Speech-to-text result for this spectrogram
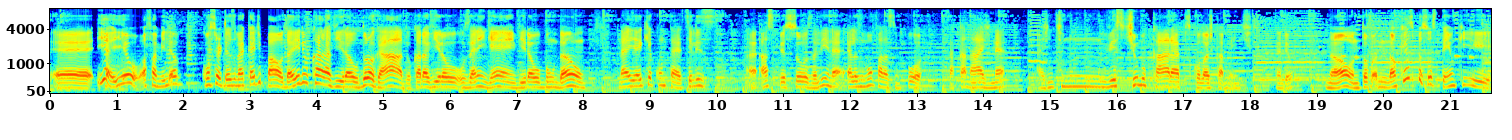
É, e aí eu, a família com certeza vai cair de pau. Daí ele, o cara vira o drogado, o cara vira o, o Zé Ninguém, vira o bundão, né? E aí o que acontece? Eles, as pessoas ali, né? Elas não vão falar assim, pô, sacanagem, né? A gente não investiu no cara psicologicamente, entendeu? Não, não tô não que as pessoas tenham que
